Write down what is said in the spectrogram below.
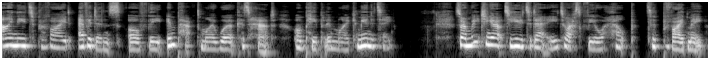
I need to provide evidence of the impact my work has had on people in my community. So I'm reaching out to you today to ask for your help to provide me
